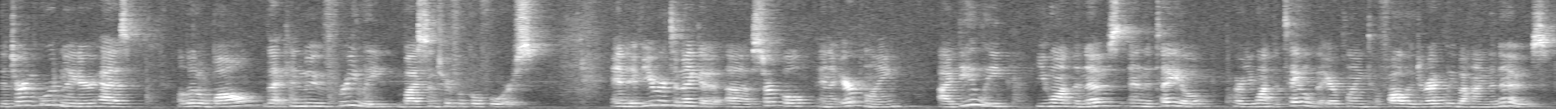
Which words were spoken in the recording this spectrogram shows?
The turn coordinator has a little ball that can move freely by centrifugal force. And if you were to make a, a, circle in an airplane, ideally you want the nose and the tail, or you want the tail of the airplane to follow directly behind the nose.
